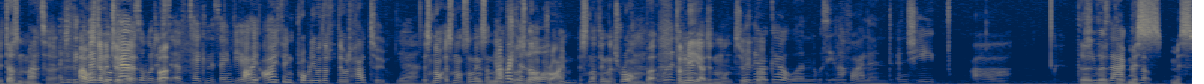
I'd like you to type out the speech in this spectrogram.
It doesn't matter. And do you think I wasn't going to do council it, would but have, have taken the same view? I, I think probably would have, they would have had to. Yeah. It's not it's not something that's unnatural. It's not law. a crime. It's nothing that's wrong. But Weren't for me, I didn't want to. Wasn't there a girl one? Was it Love Island? And she, oh, The She the, was the like- Miss Miss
